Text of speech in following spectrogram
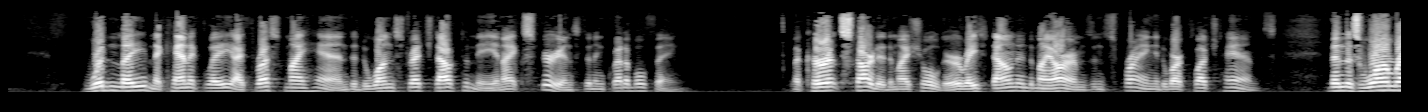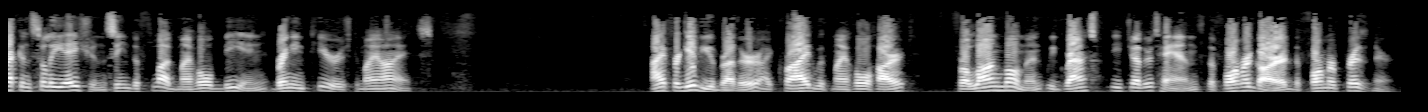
Woodenly, mechanically, I thrust my hand into one stretched out to me, and I experienced an incredible thing. The current started in my shoulder, raced down into my arms, and sprang into our clutched hands. Then this warm reconciliation seemed to flood my whole being, bringing tears to my eyes. I forgive you, brother, I cried with my whole heart. For a long moment, we grasped each other's hands, the former guard, the former prisoner.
